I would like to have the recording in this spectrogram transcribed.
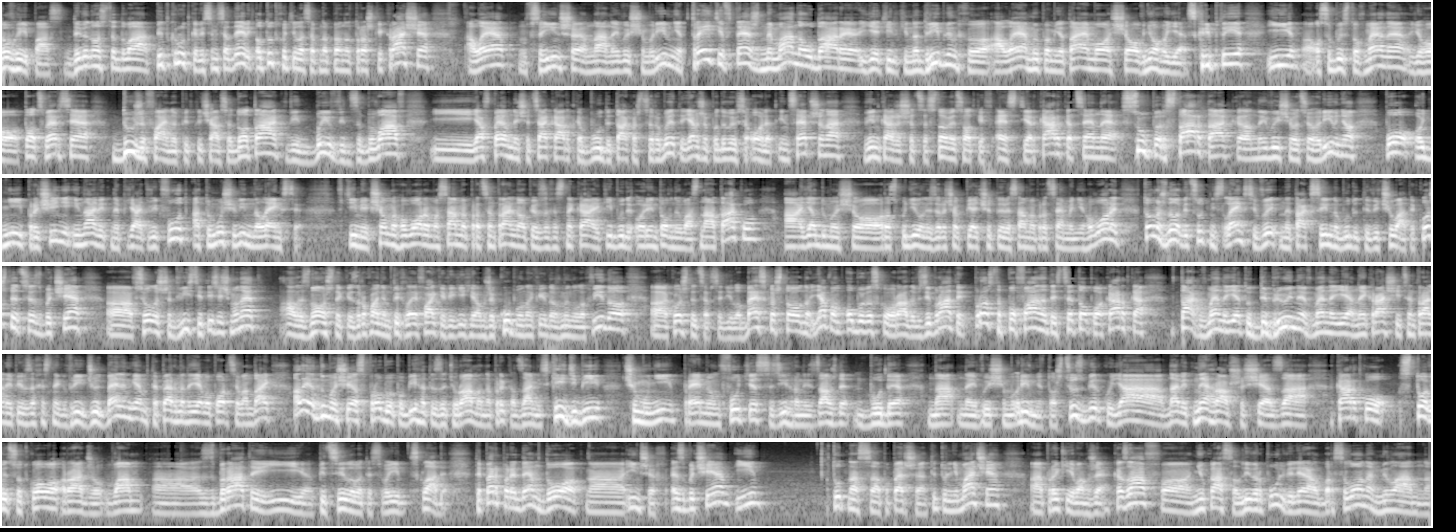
Довгий пас 92, підкрутка 89. Отут хотілося б, напевно, трошки краще, але все інше на найвищому рівні. Трейтів теж нема на удари, є тільки на дріблінг, е, але ми пам'ятаємо, що в нього є скрипти, і е, особисто в мене його ТОЦ-версія дуже файно підключався до атак. Він бив, він забивав. І я впевнений, що ця картка буде також це робити. Я вже подивився огляд інсепшена. Він каже, що це 100% S-tier картка, це не суперстар, так е, найвищого цього рівня. По одній причині, і навіть не 5 вікфут, а тому, що він на ленгсі. Втім, якщо ми говоримо саме про центрального півзахисника, який буде орієнтований у вас на атаку, а я думаю, що розподілення зірочок 5-4 саме про це мені говорить, то можливо відсутність ленгсів ви не так сильно будете відчувати. Коштує це СБЧ всього лише 200 тисяч монет. Але знову ж таки, з урахуванням тих лайфхаків, яких я вам вже купу накидав в минулих відео, коштує це все діло безкоштовно. Я вам обов'язково радив зібрати, просто пофанитись. Це топова картка. Так, в мене є тут Дебрюйне, в мене є найкращий центральний півзахисник в грі Джуд Белінгем. Тепер в мене є в опорці Ван Дайк. Але я думаю, що я спробую побігати за тюрами, наприклад, замість KDB. Чому ні? Преміум Футіс зіграний завжди буде на найвищому рівні. Тож цю збірку я навіть не гравши ще за картку, 100% раджу вам а, збирати і підсилювати свої склади. Тепер перейдемо до а, інших СБЧ і. Тут у нас, по-перше, титульні матчі, про які я вам вже казав: Ньюкасл, Ліверпуль, Вільярал, Барселона, Мілан,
